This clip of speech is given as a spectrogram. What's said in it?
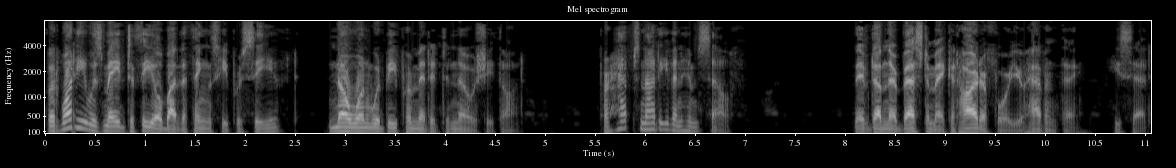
But what he was made to feel by the things he perceived, no one would be permitted to know, she thought. Perhaps not even himself. They've done their best to make it harder for you, haven't they? he said.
